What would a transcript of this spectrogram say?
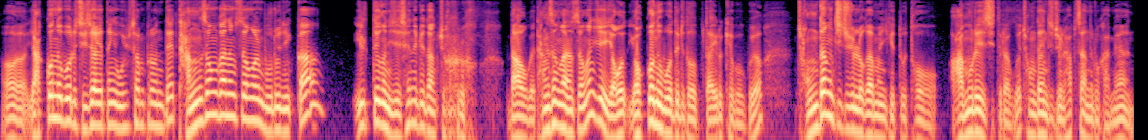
어 야권 후보를 지지하겠다는 게 53%인데 당선 가능성을 물으니까 1등은 이제 새누리당 쪽으로 나오고 당선 가능성은 이제 여, 여권 후보들이 더 높다 이렇게 보고요. 정당 지지율로 가면 이게 또 더 암울해지더라고요. 정당 지지율 합산으로 가면.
